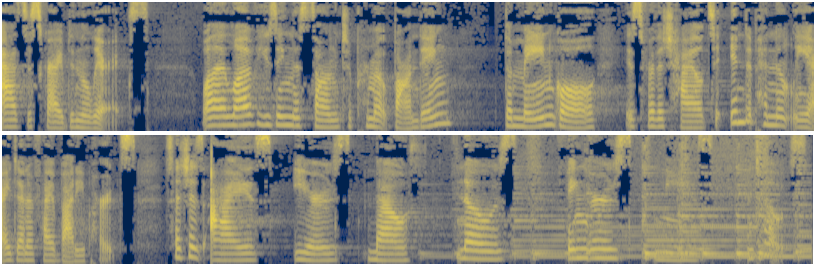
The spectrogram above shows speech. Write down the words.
as described in the lyrics. While I love using this song to promote bonding, the main goal is for the child to independently identify body parts, such as eyes, ears, mouth, nose, fingers, knees, and toes.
